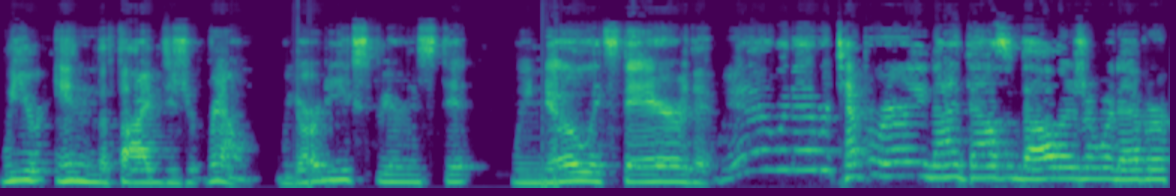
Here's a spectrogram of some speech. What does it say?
we are in the five digit realm. We already experienced it. We know it's there that, yeah, whatever, temporarily $9,000 or whatever.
